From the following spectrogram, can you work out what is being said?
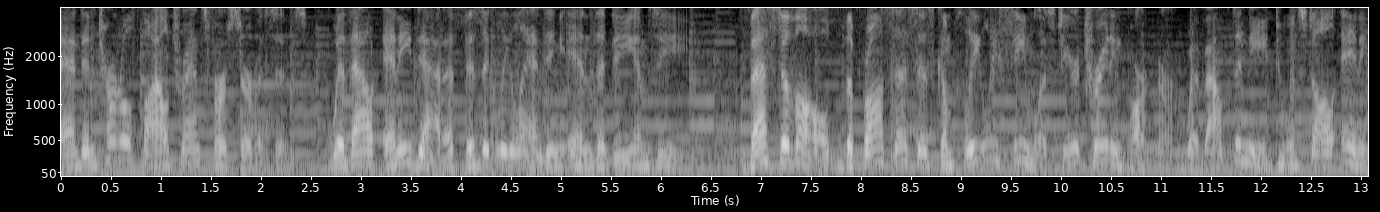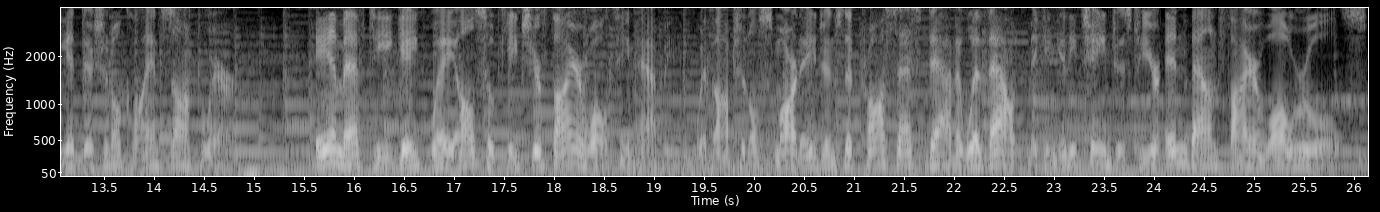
and internal file transfer services without any data physically landing in the DMZ. Best of all, the process is completely seamless to your trading partner without the need to install any additional client software. MFT Gateway also keeps your firewall team happy with optional smart agents that process data without making any changes to your inbound firewall rules.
